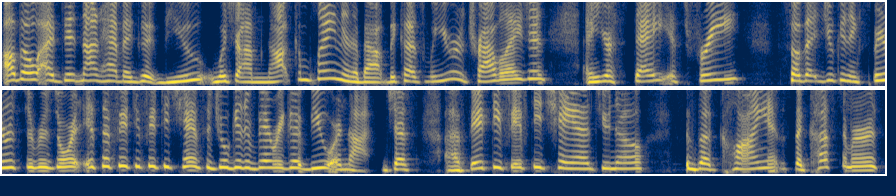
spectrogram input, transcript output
Although I did not have a good view, which I'm not complaining about because when you're a travel agent and your stay is free, so that you can experience the resort, it's a 50 50 chance that you'll get a very good view or not. Just a 50 50 chance, you know. The clients, the customers,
